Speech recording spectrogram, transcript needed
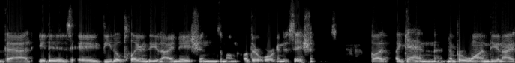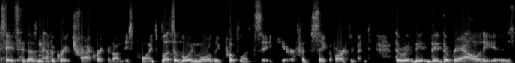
that it is a veto player in the United Nations, among other organizations. But again, number one, the United States doesn't have a great track record on these points. But let's avoid moral equivalency here for the sake of argument. The, the, the reality is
